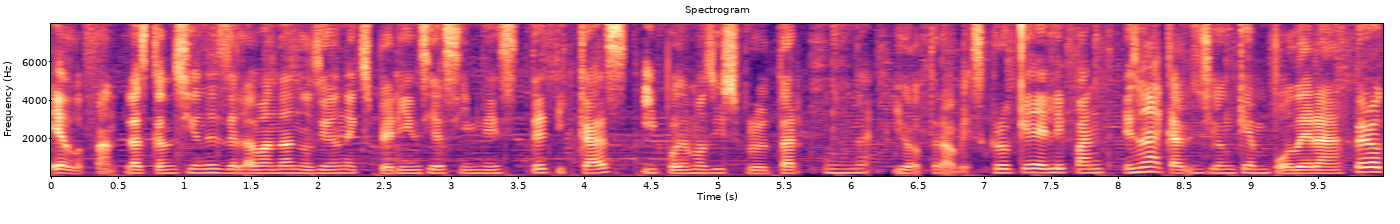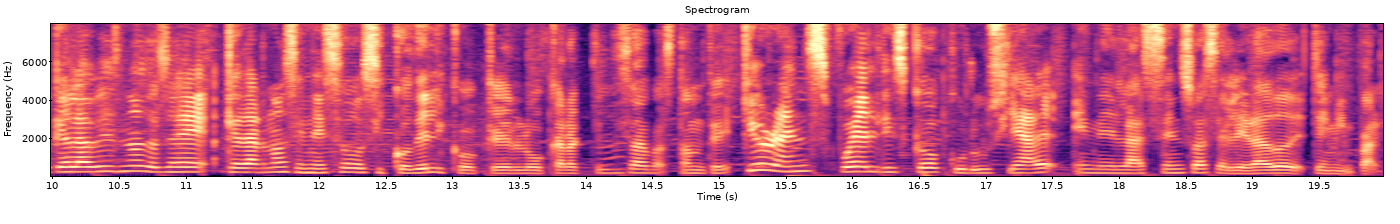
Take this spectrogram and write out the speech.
Elephant. Las canciones de la banda nos dieron experiencias sinestéticas y podemos disfrutar una y otra vez. Creo que Elephant es una canción que empodera, pero que a la vez nos hace quedarnos en eso psicodélico que lo caracteriza bastante. Currents fue el disco crucial en el ascenso acelerado de Tame Impala.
